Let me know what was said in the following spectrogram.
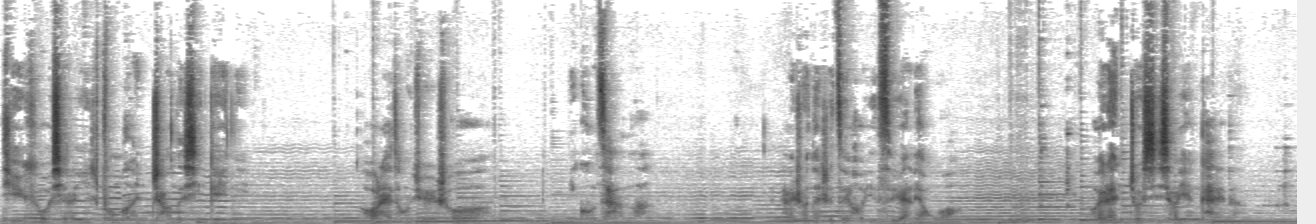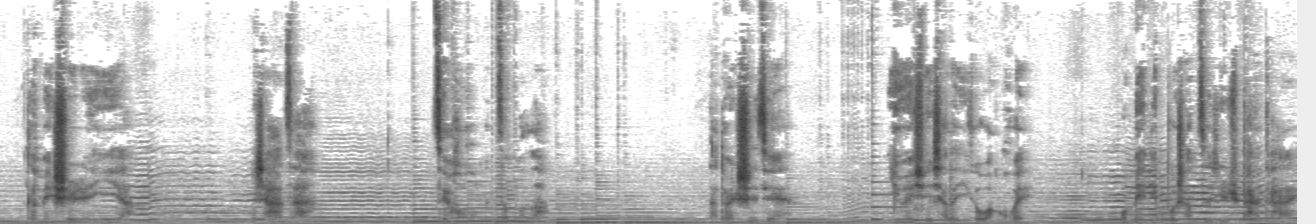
体育给我写了一封很长的信给你。后来同学说你哭惨了，还说那是最后一次原谅我。回来你就喜笑颜开的，跟没事人一样。傻子，最后我们怎么了？那段时间，因为学校的一个晚会，我每天不上自习去排台，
